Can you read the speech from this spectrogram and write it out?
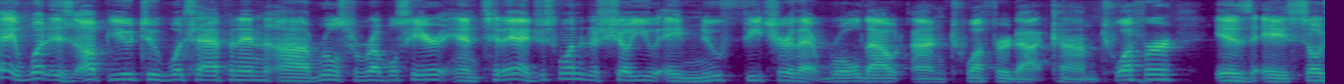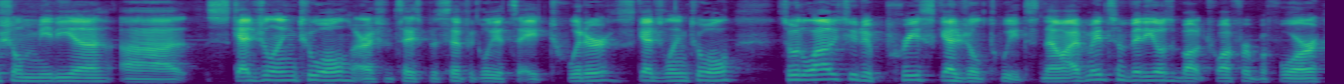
Hey, what is up, YouTube? What's happening? Uh, Rules for Rebels here, and today I just wanted to show you a new feature that rolled out on Twuffer.com. Twuffer is a social media uh, scheduling tool, or I should say specifically, it's a Twitter scheduling tool. So it allows you to pre-schedule tweets. Now, I've made some videos about Twuffer before,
